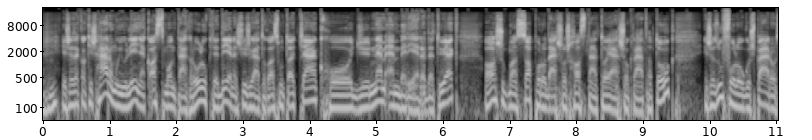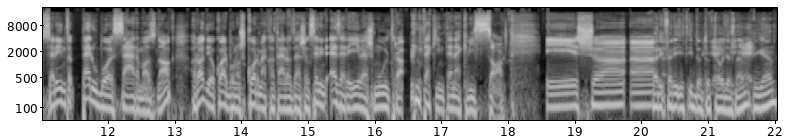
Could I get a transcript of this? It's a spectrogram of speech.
uh-huh. és ezek a kis háromújú lények azt mondták róluk, hogy a DNS vizsgálatok azt mutatják, hogy nem emberi eredetűek, a hasukban szaporodásos használt tojások láthatók, és az ufológus páros szerint Peruból származnak, a radiokarbonos kormeghatározások szerint ezer éves múltra tekintenek vissza. És uh, uh, Feri, Feri itt, itt döntötte, hogy ez nem. Igen.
